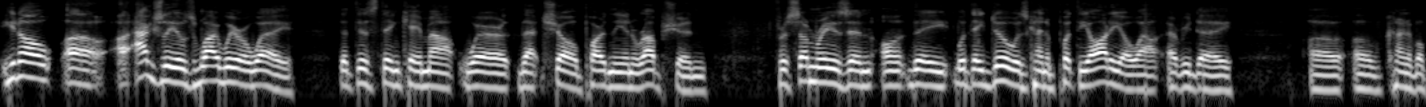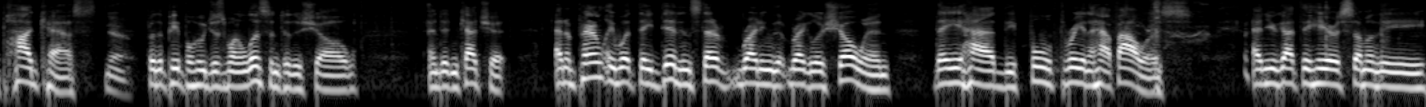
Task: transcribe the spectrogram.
You know, uh, uh, actually, it was while we were away that this thing came out where that show, pardon the interruption, for some reason, uh, they what they do is kind of put the audio out every day uh, of kind of a podcast Yeah. for the people who just want to listen to the show and didn't catch it. And apparently, what they did instead of writing the regular show in, they had the full three and a half hours, and you got to hear some of the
